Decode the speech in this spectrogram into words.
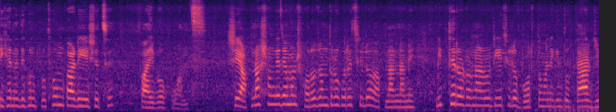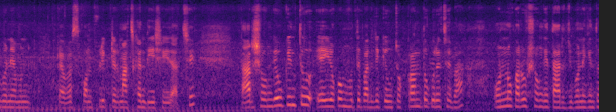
এইখানে দেখুন প্রথম কার্ডই এসেছে ফাইভ অফ ওয়ান্স সে আপনার সঙ্গে যেমন ষড়যন্ত্র করেছিল, আপনার নামে মিথ্যে রটনা রটিয়েছিল, বর্তমানে কিন্তু তার জীবনে এমন ক্যাবাস কনফ্লিক্টের মাঝখান দিয়ে সে যাচ্ছে। তার সঙ্গেও কিন্তু এই রকম হতে পারে যে কেউ চক্রান্ত করেছে বা অন্য কারোর সঙ্গে তার জীবনে কিন্তু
